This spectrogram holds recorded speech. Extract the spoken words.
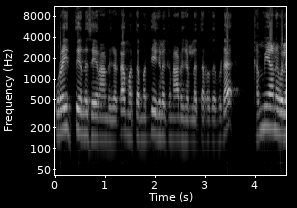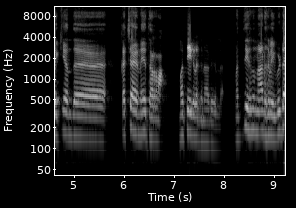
குறைத்து என்ன செய்கிறான்னு கேட்டால் மற்ற மத்திய கிழக்கு நாடுகளில் தர்றதை விட கம்மியான விலைக்கு அந்த கச்சா எண்ணெயை தர்றான். மத்திய கிழக்கு நாடுகள்ல. மத்திய கிழக்கு நாடுகளை விட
